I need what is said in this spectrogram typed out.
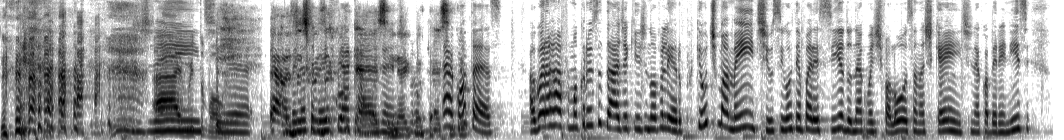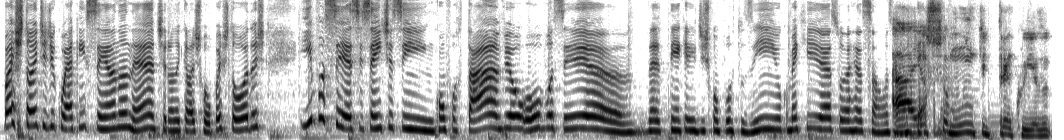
Gente. Ai, muito bom. É, essas não sabia coisas acontecem, né? gente. Acontecem. É, acontece. Agora, Rafa, uma curiosidade aqui de noveleiro, porque ultimamente o senhor tem aparecido, né, como a gente falou, cenas quentes, né, com a Berenice, bastante de cueca em cena, né, tirando aquelas roupas todas. E você se sente, assim, confortável ou você né, tem aquele desconfortozinho? Como é que é a sua reação? Assim, Ah, interna? eu sou muito tranquilo.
